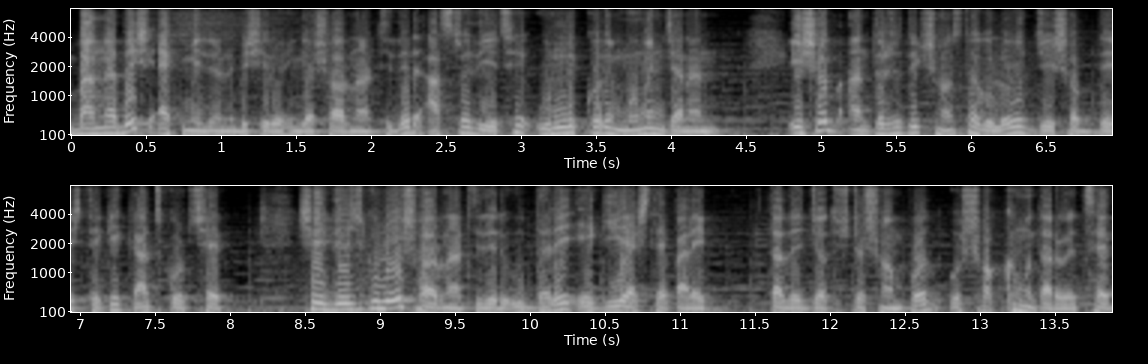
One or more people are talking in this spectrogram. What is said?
বাংলাদেশ এক মিলিয়নের বেশি রোহিঙ্গা শরণার্থীদের আশ্রয় দিয়েছে, উল্লেখ করে মোমেন জানান। এসব আন্তর্জাতিক সংস্থাগুলো যেসব দেশ থেকে কাজ করছে, সেই দেশগুলো শরণার্থীদের উদ্ধারে এগিয়ে আসতে পারে। তাদের যথেষ্ট সম্পদ ও সক্ষমতা রয়েছে।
